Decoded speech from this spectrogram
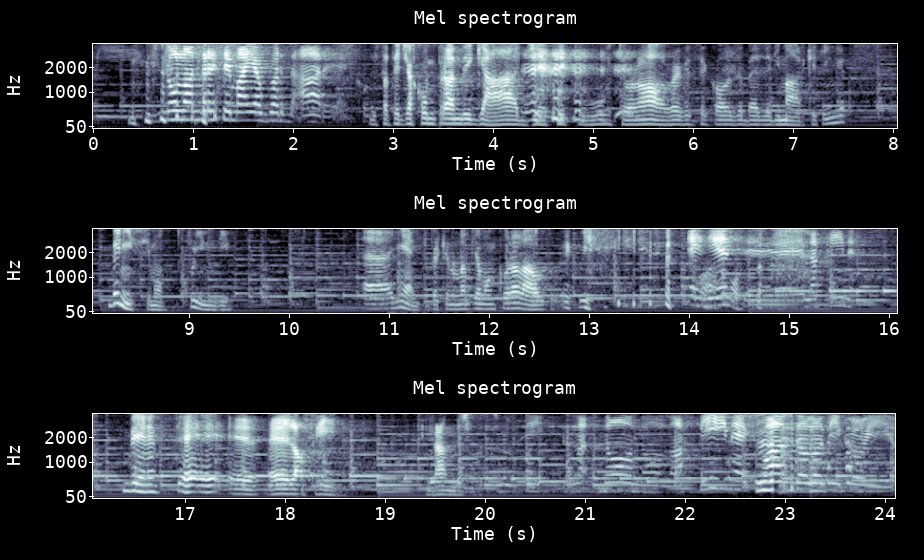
vi- non lo andrete mai a guardare. Ecco. State già comprando i gadget e tutto, no? Queste cose belle di marketing. Benissimo, quindi eh, niente perché non abbiamo ancora l'auto e quindi... E Oh, niente, è la fine. Bene, è, è- è la fine. Grande citazione. La- no, no, la fine quando lo dico io.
